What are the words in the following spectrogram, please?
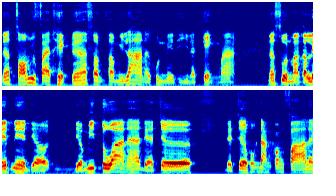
นะซ้อมอยู่แฟร์เทคนะซาซามิล่านะคุณเมทีนะเก่งมากนะส่วนมาการเล็ตเนี่ยเดี๋ยวเดี๋ยวมีตัวนะฮะเดี๋ยวเจอเดี๋ยวเจอพวกดังกล้องฟ้าอะไร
